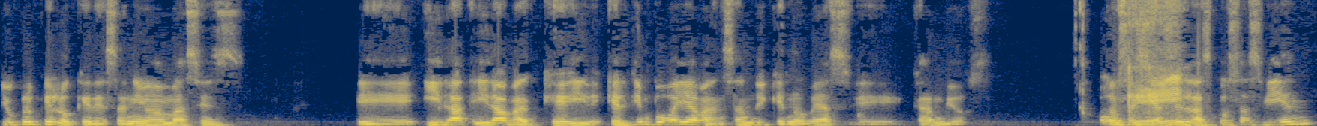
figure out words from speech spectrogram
yo creo que lo que desanima más es eh, ir a, ir a que, que el tiempo vaya avanzando y que no veas eh, cambios. Entonces, si haces las cosas bien,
